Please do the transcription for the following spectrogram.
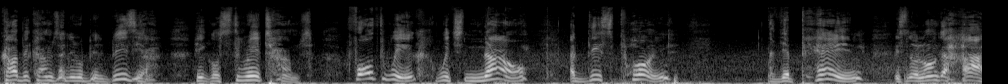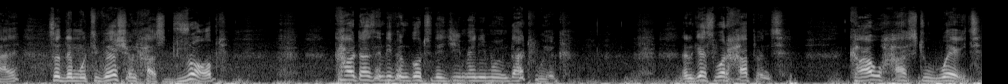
Carl becomes a little bit busier. He goes three times. Fourth week, which now at this point, the pain is no longer high, so the motivation has dropped. Carl doesn't even go to the gym anymore in that week. And guess what happens? Carl has to wait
